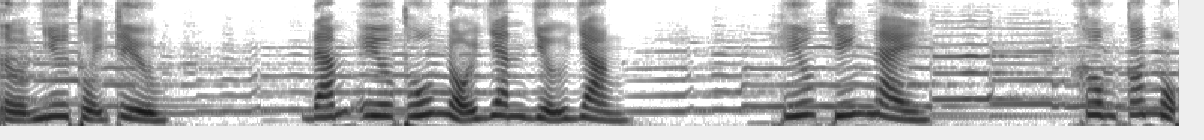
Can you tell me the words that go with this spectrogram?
tự như thủy triều. Đám yêu thú nổi danh dữ dằn. Hiếu chiến này Không có một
